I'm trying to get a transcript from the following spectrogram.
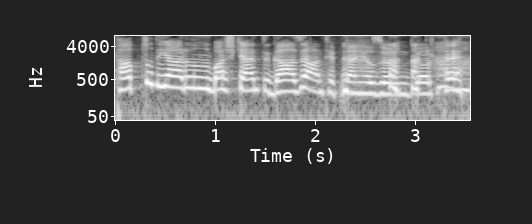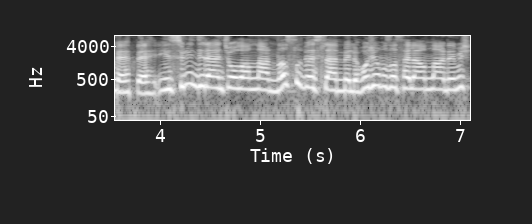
Tatlı diyarının başkenti Gaziantep'ten yazıyorum diyor. peh peh peh. İnsülin direnci olanlar nasıl beslenmeli? Hocamıza selamlar demiş.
